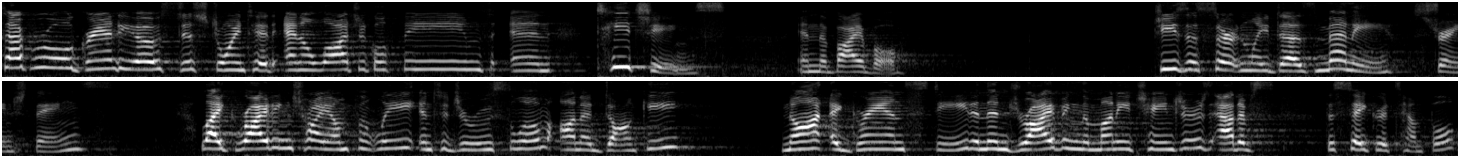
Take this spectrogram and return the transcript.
several grandiose, disjointed, and illogical themes and teachings in the Bible. Jesus certainly does many strange things, like riding triumphantly into Jerusalem on a donkey, not a grand steed, and then driving the money changers out of the sacred temple.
